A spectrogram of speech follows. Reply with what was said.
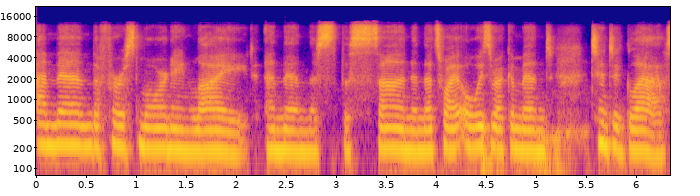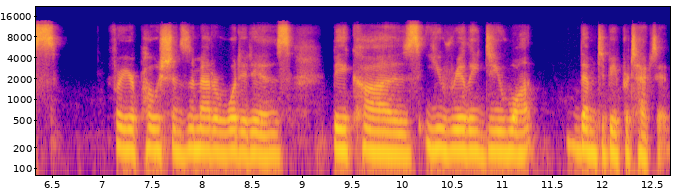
and then the first morning light and then this the sun and that's why i always recommend tinted glass for your potions no matter what it is because you really do want them to be protected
